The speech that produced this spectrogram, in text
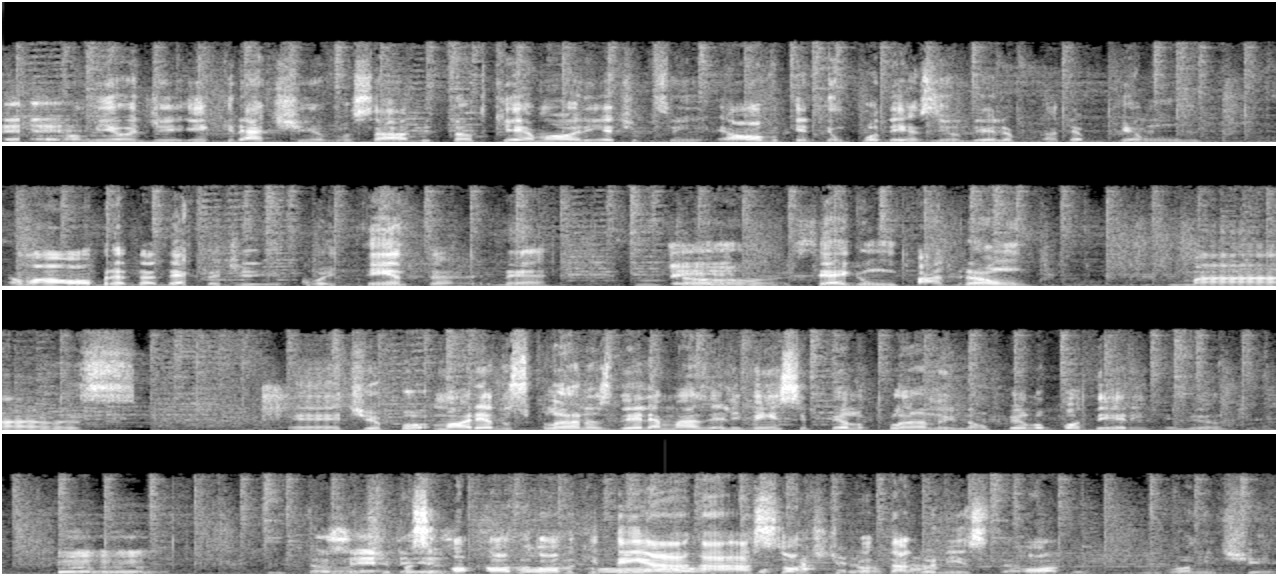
é humilde e criativo, sabe? Tanto que a maioria, tipo assim, é óbvio que ele tem um poderzinho dele, até porque é, um, é uma obra da década de 80, né? Então, segue um padrão, mas. É, tipo, a maioria dos planos dele é mais. Ele vence pelo plano e não pelo poder, entendeu? Uhum. Então, Com tipo certeza. assim, ó- óbvio, óbvio que tem a, a- a sorte de tá. protagonista, óbvio, não vou mentir.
